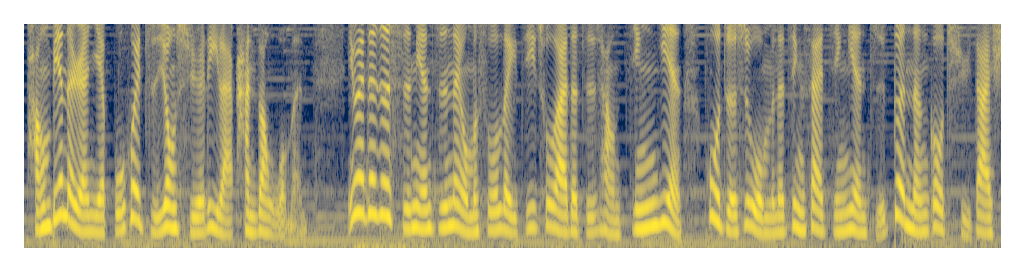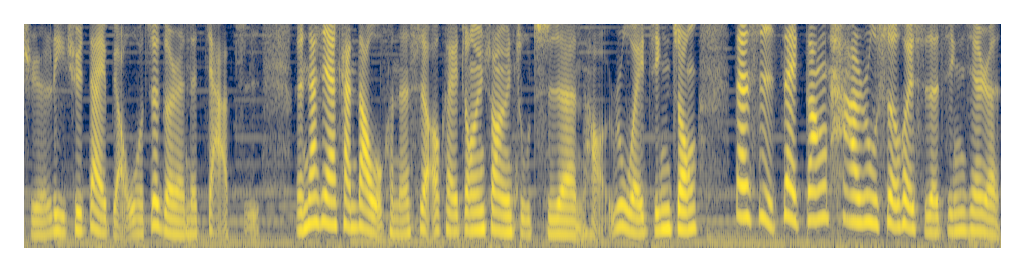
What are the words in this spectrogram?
旁边的人也不会只用学历来判断我们。因为在这十年之内，我们所累积出来的职场经验，或者是我们的竞赛经验值，更能够取代学历去代表我这个人的价值。人家现在看到我可能是 OK 中英双语主持人，好入围金钟，但是在刚踏入社会时的金鲜人，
